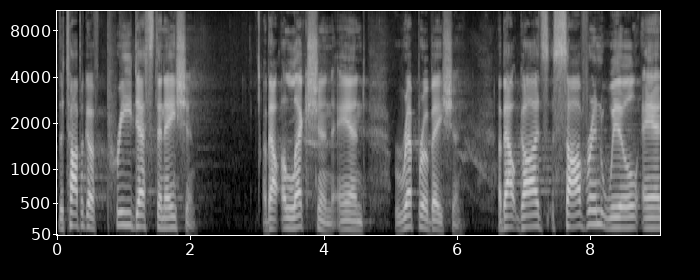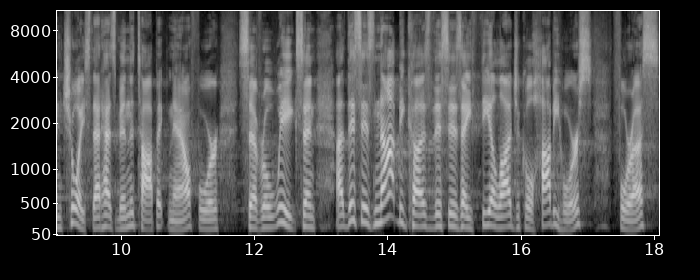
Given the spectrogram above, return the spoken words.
the topic of predestination, about election and reprobation, about God's sovereign will and choice. That has been the topic now for several weeks. And uh, this is not because this is a theological hobby horse for us.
